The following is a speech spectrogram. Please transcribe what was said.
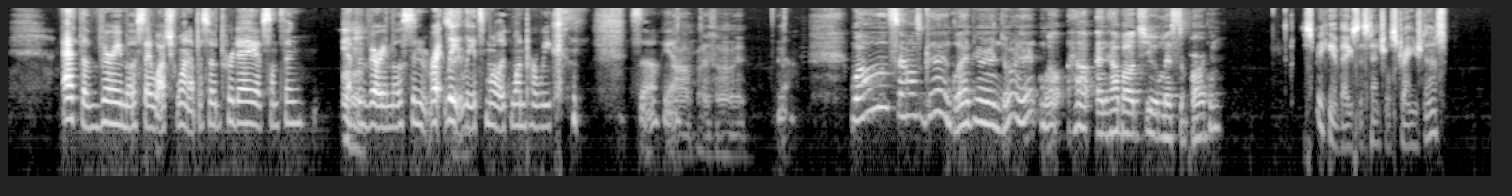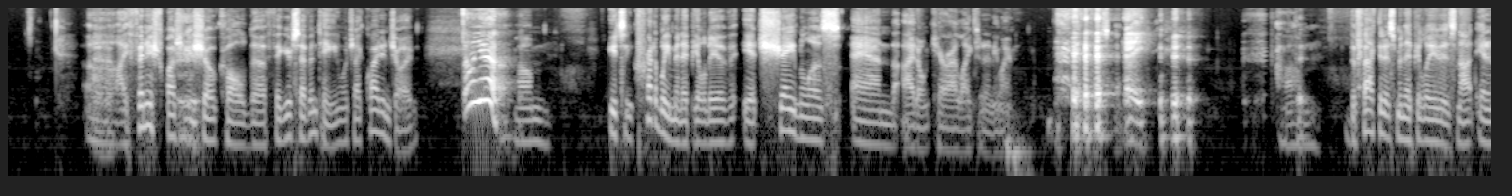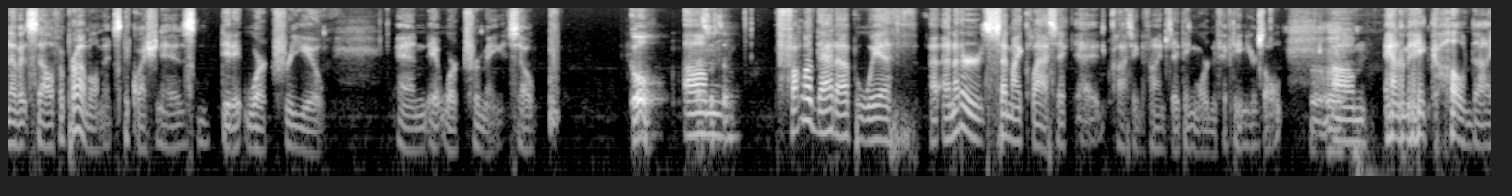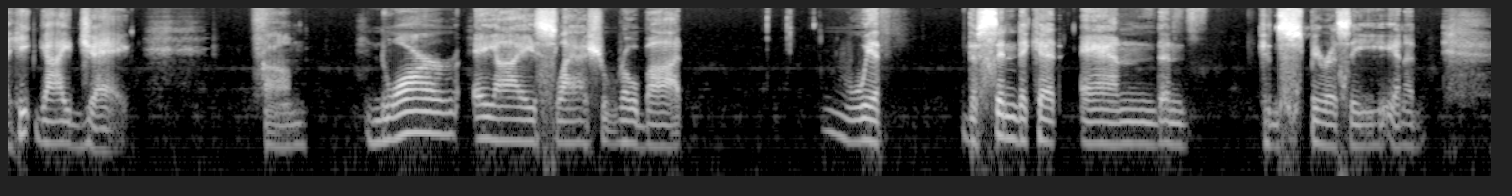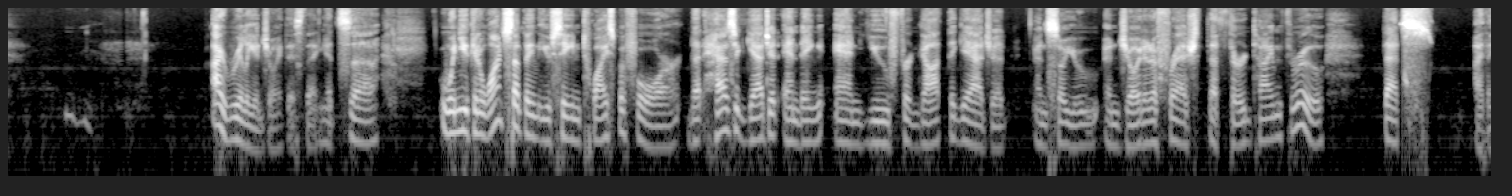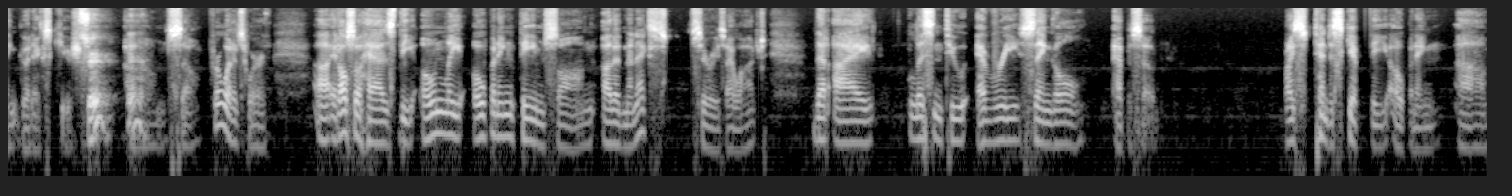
at the very most I watch one episode per day of something. At the Mhm. very most, and right lately it's more like one per week. so yeah, Oh, definitely. Yeah. Well, sounds good. Glad you're enjoying it. Well, how and how about you, Mr. Parkin? Speaking of existential strangeness, uh, Yeah. I finished watching a show called uh, Figure 17, which I quite enjoyed. Oh yeah. Um, it's incredibly manipulative, it's shameless, and I don't care. I liked it anyway. hey. Um, the fact that it's manipulative is not in and of itself a problem. It's the question is, did it work for you? And it worked for me. So cool. Um, followed that up with a- another semi-classic, uh, classic defined as anything more than 15 years old, Mhm. um, anime called uh, Heat Guy J. Um, noir AI slash robot with the syndicate and and conspiracy in a I really enjoyed this thing. It's uh, when you can watch something that you've seen twice before that has a gadget ending and you forgot the gadget and so you enjoyed it afresh the third time through. That's, I think, good execution. Sure. Yeah. Um, so for what it's worth. Uh, it also has the only opening theme song, other than the next series I watched, that I listen to every single episode. I tend to skip the opening. Um,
